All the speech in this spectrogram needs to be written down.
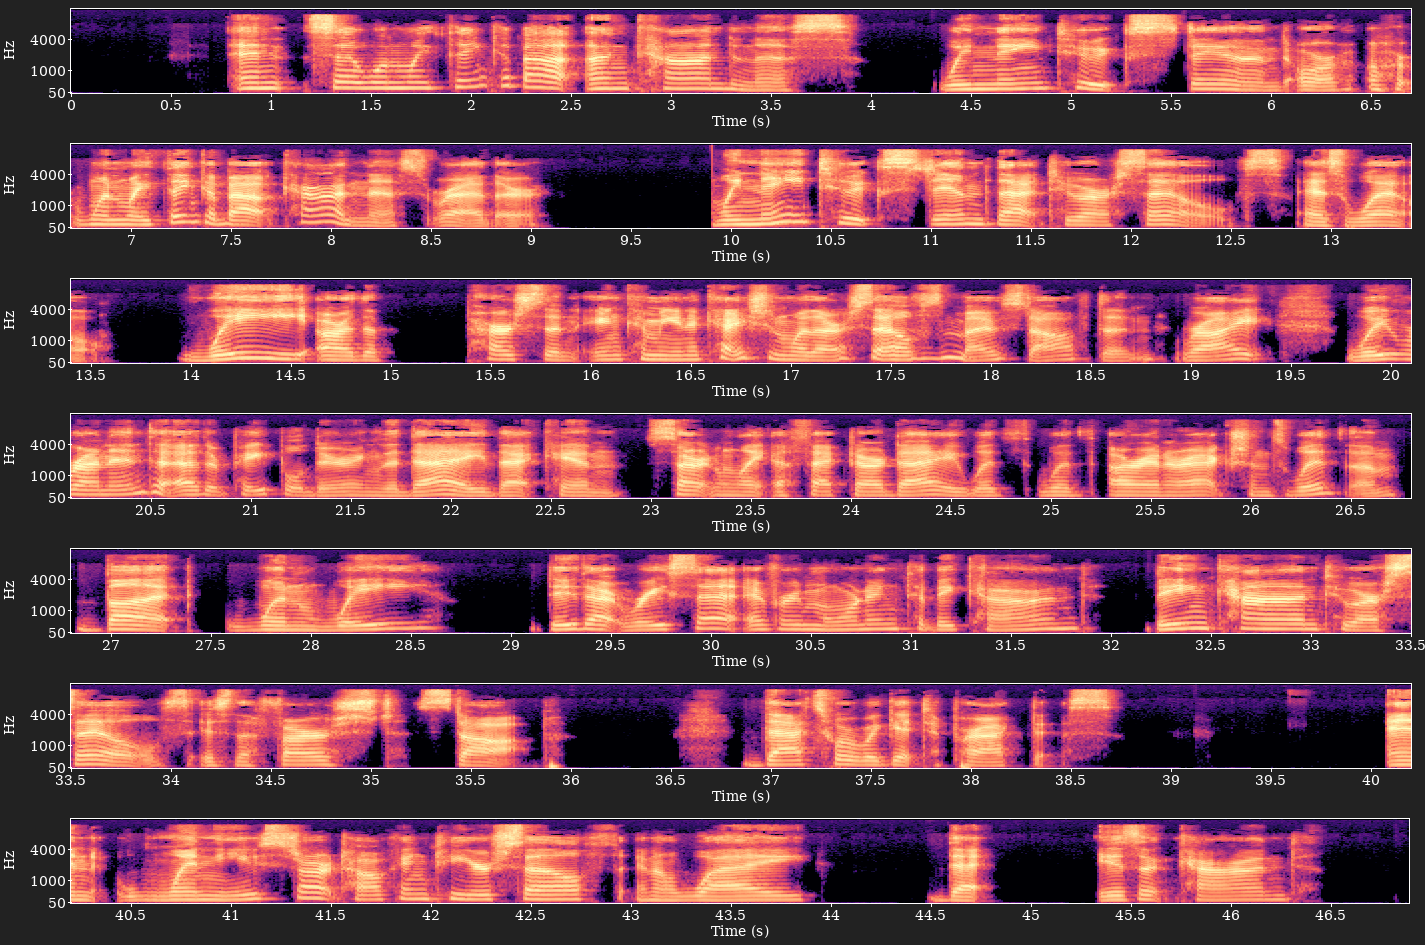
And so when we think about unkindness, we need to extend, or, or when we think about kindness, rather, we need to extend that to ourselves as well. We are the person in communication with ourselves most often, right? We run into other people during the day that can certainly affect our day with with our interactions with them. But when we do that reset every morning to be kind, being kind to ourselves is the first stop. That's where we get to practice. And when you start talking to yourself in a way that isn't kind,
